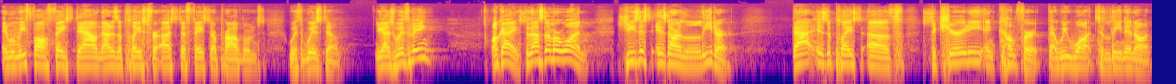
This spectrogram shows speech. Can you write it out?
And when we fall face down, that is a place for us to face our problems with wisdom. You guys with me? Okay, so that's number one. Jesus is our leader. That is a place of security and comfort that we want to lean in on.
